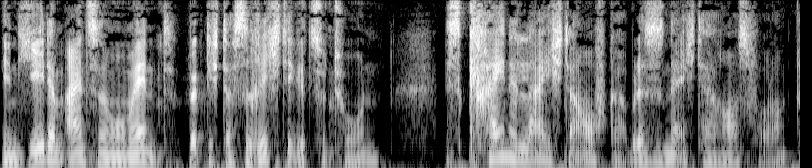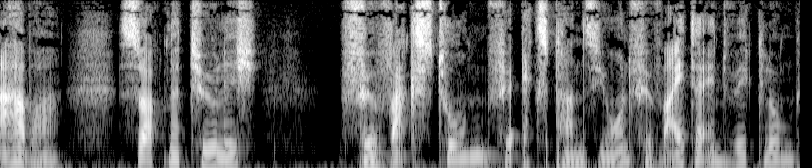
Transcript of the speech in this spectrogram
In jedem einzelnen Moment wirklich das Richtige zu tun, ist keine leichte Aufgabe. Das ist eine echte Herausforderung. Aber sorgt natürlich für Wachstum, für Expansion, für Weiterentwicklung,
